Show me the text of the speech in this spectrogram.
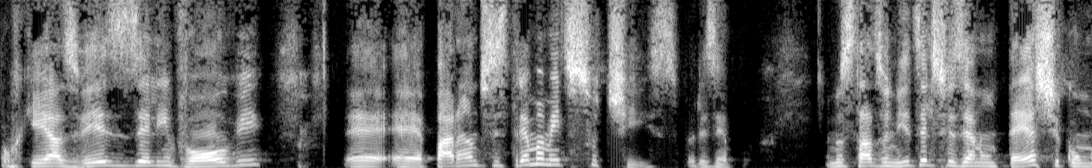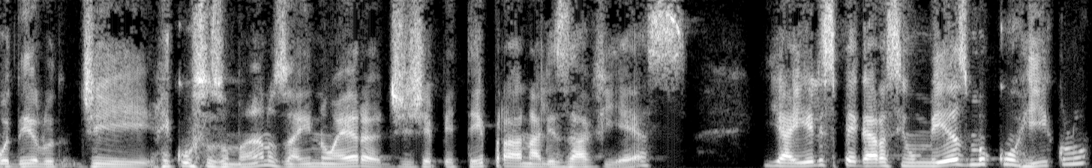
porque às vezes ele envolve é, é, parâmetros extremamente sutis. Por exemplo, nos Estados Unidos, eles fizeram um teste com o um modelo de recursos humanos, aí não era de GPT, para analisar viés. E aí eles pegaram assim, o mesmo currículo,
